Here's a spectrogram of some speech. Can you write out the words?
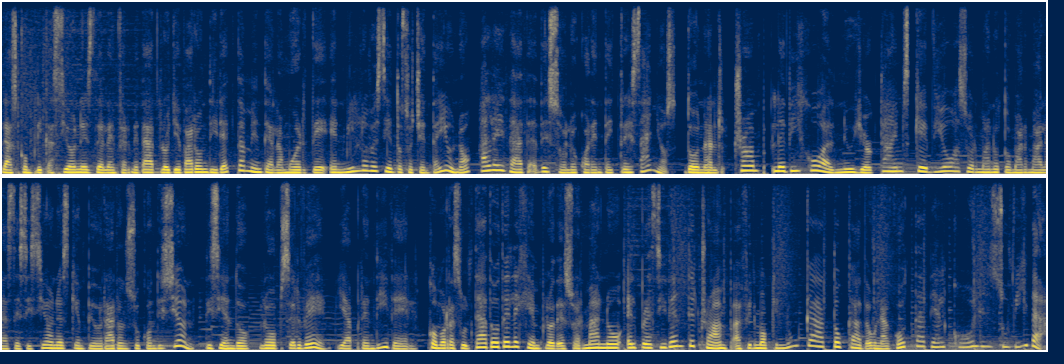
Las complicaciones de la enfermedad lo llevaron directamente a la muerte en 1981 a la edad de solo 43 años. Donald Trump le dijo al New York Times que vio a su hermano tomar malas decisiones que empeoraron su condición, diciendo, lo observé y aprendí de él. Como resultado del ejemplo de su hermano, el presidente Trump afirmó que nunca ha tocado una gota de alcohol en su vida.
